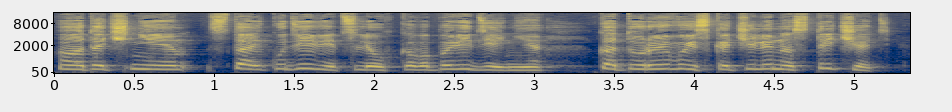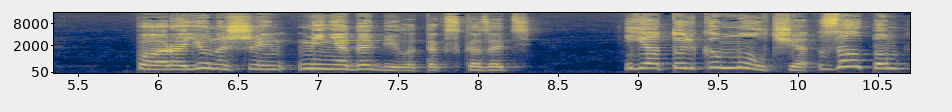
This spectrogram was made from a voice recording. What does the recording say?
а точнее стайку девиц легкого поведения, которые выскочили нас встречать. Пара юношей меня добила, так сказать. Я только молча, залпом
